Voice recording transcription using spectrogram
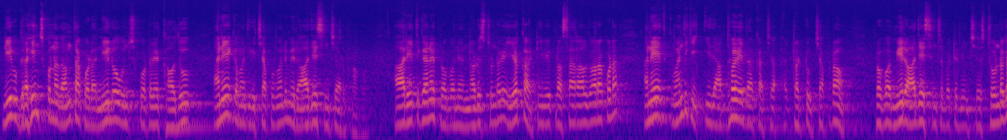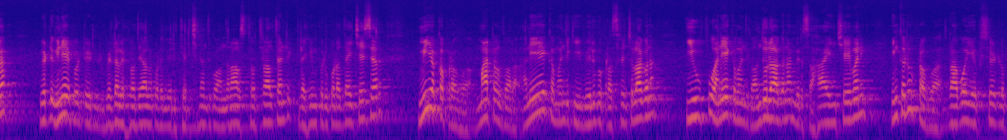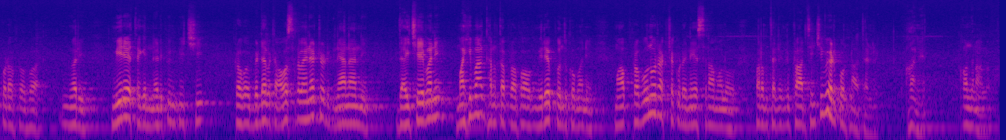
నీవు గ్రహించుకున్నదంతా కూడా నీలో ఉంచుకోవటమే కాదు అనేక మందికి చెప్పమని మీరు ఆదేశించారు ప్రభు. ఆ రీతిగానే ప్రభు నేను నడుస్తుండగా ఈ యొక్క టీవీ ప్రసారాల ద్వారా కూడా అనేక మందికి ఇది అర్థమయ్యేదాకా చెట్టు చెప్పడం ప్రభు మీరు ఆదేశించబట్టి నేను చేస్తూ ఉండగా వీటి వినేపట్టి బిడ్డల హృదయాలు కూడా మీరు తెరిచినందుకు వందనాలు స్తోత్రాలు తండ్రి. గ్రహింపును కూడా దయచేశారు. మీ యొక్క ప్రభు మాటల ద్వారా అనేక మందికి ఈ వెలుగు ప్రసరించలాగున ఈ ఉప్పు అనేక మందికి అందులాగన మీరు సహాయం చేయమని ఇంకనూ ప్రభు రాబోయే ఎపిసోడ్లో కూడా ప్రభు మరి మీరే తగిన నడిపింపించి ప్రభు బిడ్డలకు అవసరమైనటువంటి జ్ఞానాన్ని దయచేయమని మహిమ ఘనత ప్రభావం మీరే పొందుకోమని మా ప్రభువును రక్షకుడు నేస్నామంలో పరమ తండ్రిని ప్రార్థించి వేడుకుంటున్నా తండ్రి. ఆమె వందనాలు.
